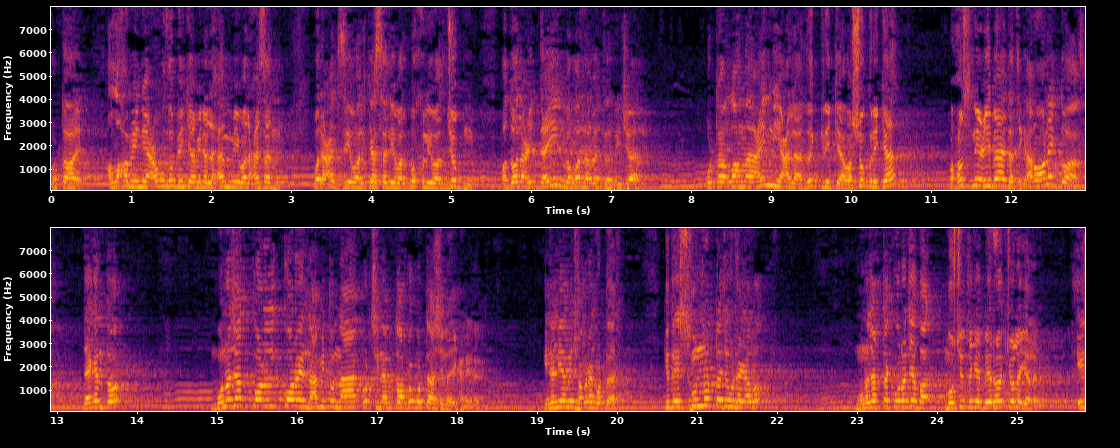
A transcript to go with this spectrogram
পড়তে হয় اللهم إني أعوذ بك من الهم والحزن والعجز والكسل والبخل والجبن وضلع الدين وغلبة الرجال ওটা আল্লাহ আইনি আলা দিক্রিকা বা শুক্রিকা হসনি ইবাদাতিক। আরও অনেক দোয়া আছে। দেখেন তো, মনোজাত করেন, আমি তো না করছি না, আমি তর্ক করতে আসি না এখানে। এটা এটা নিয়ে আমি ঝগড়া করতে আসি। কিন্তু এই সুন্নতটা যে উঠে গেল, মনোজাতটা করে যে মসজিদ থেকে বের হয়ে চলে গেলেন, এই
